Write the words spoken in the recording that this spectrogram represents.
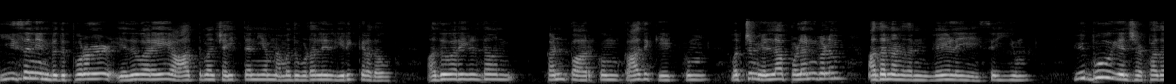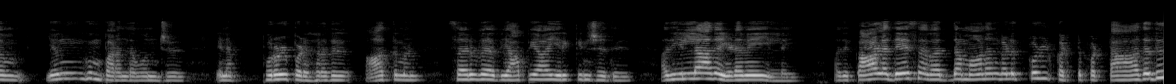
ஈசன் என்பது பொருள் எதுவரை ஆத்ம சைத்தன்யம் நமது உடலில் இருக்கிறதோ அதுவரையில்தான் கண் பார்க்கும் காது கேட்கும் மற்றும் எல்லா புலன்களும் அதன் அதன் வேலையை செய்யும். விபு என்ற பதம் எங்கும் பறந்த ஒன்று என பொருள்படுகிறது. ஆத்மன் சர்வ வியாபியாய் இருக்கின்றது அது இல்லாத இடமே இல்லை. அது கால தேச வர்த்தமானங்களுக்குள் கட்டுப்பட்டாதது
